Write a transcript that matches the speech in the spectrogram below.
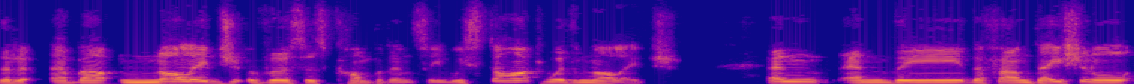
that about knowledge versus competency. We start with knowledge and and the the foundational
